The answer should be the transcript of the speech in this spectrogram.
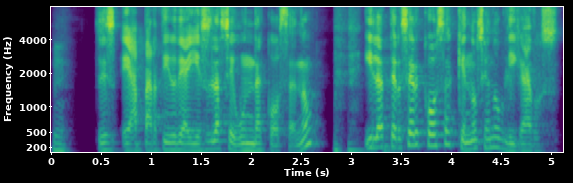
Entonces, eh, a partir de ahí, esa es la segunda cosa, ¿no? Y la tercera cosa, que no sean obligados.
